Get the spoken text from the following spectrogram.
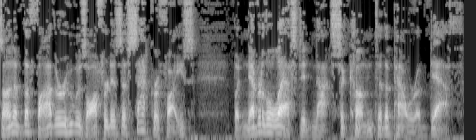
Son of the Father who was offered as a sacrifice but nevertheless did not succumb to the power of death.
